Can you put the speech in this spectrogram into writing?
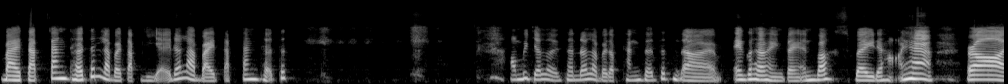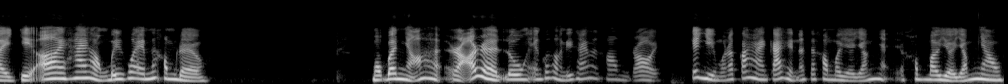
bài tập tăng thể tích là bài tập gì vậy? Đó là bài tập tăng thể tích. Không biết trả lời sao đó là bài tập tăng thể tích à, em có thể hoàn toàn inbox space để hỏi ha. Rồi, chị ơi, hai hồng bi của em nó không đều. Một bên nhỏ rõ rệt luôn, em có cần đi khám hay không? Rồi, cái gì mà nó có hai cái thì nó sẽ không bao giờ giống nhau. không bao giờ giống nhau.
